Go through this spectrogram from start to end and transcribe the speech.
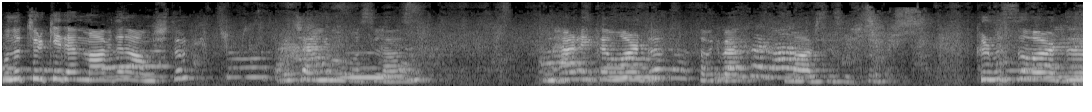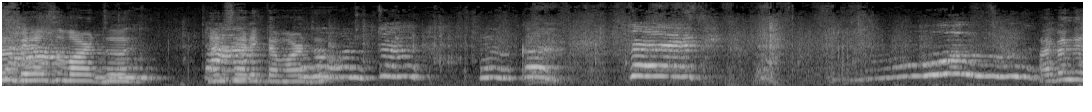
Bunu Türkiye'den maviden almıştım. Geçen yıl olması lazım. Bunun her renkten vardı. Tabii ki ben mavisini seçtim. Kırmızısı vardı, beyazı vardı. Neredeyse her renkten vardı. Ay ben de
